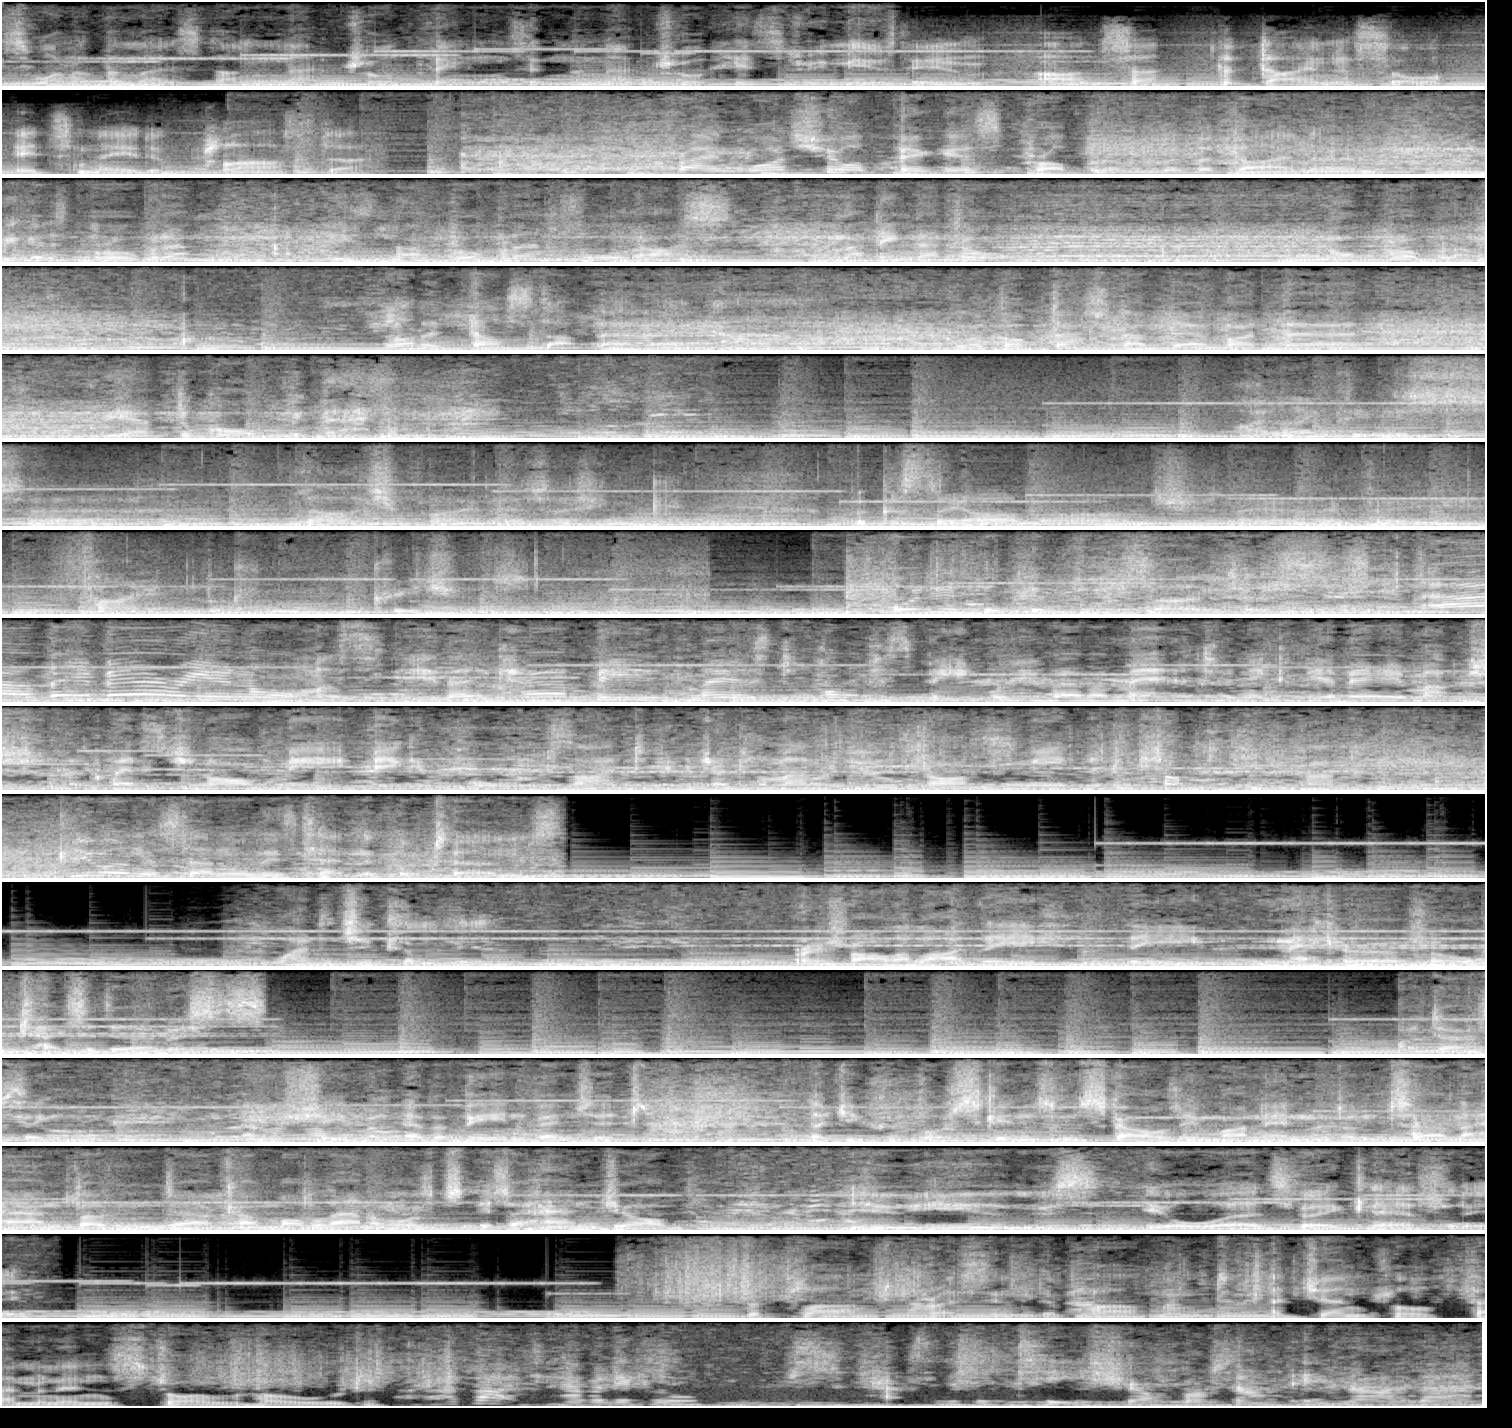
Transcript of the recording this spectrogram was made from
Question What's one of the most unnatural things in the Natural History Museum? Answer The dinosaur. It's made of plaster. Frank, what's your biggest problem with the dino? biggest problem is no problem for us. Nothing at all. No problem. A lot of dust up there, then. Lot of dust up there, but uh, we have to cope with that. I like these uh, large spiders. I think because they are large, they're, they're very fine-looking creatures. What do you think of scientists? Uh, they vary enormously. They can be the most pompous people you've ever met, and it can be very much a question of me, big informed scientific gentleman, you asking me little shopkeeper. Do you understand all these technical terms? Why did you come here? It's rather like the, the mecca of all taxidermists. I don't think a machine will ever be invented that you can put skins and skulls in one end and turn the handle and out come model animals. It's a hand job. You use your words very carefully. The plant pressing department, a gentle feminine stronghold. I'd like to have a little, perhaps a little tea shop or something like that.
